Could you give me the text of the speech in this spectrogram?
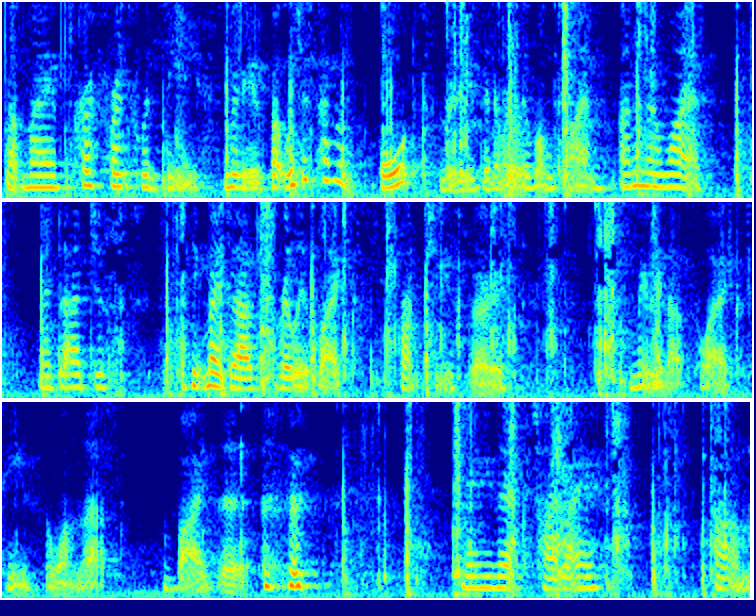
But my preference would be smooth, but we just haven't bought smooth in a really long time. I don't know why. My dad just, I think my dad really likes crunchy, so maybe that's why, because he's the one that buys it. maybe the next time I, um,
